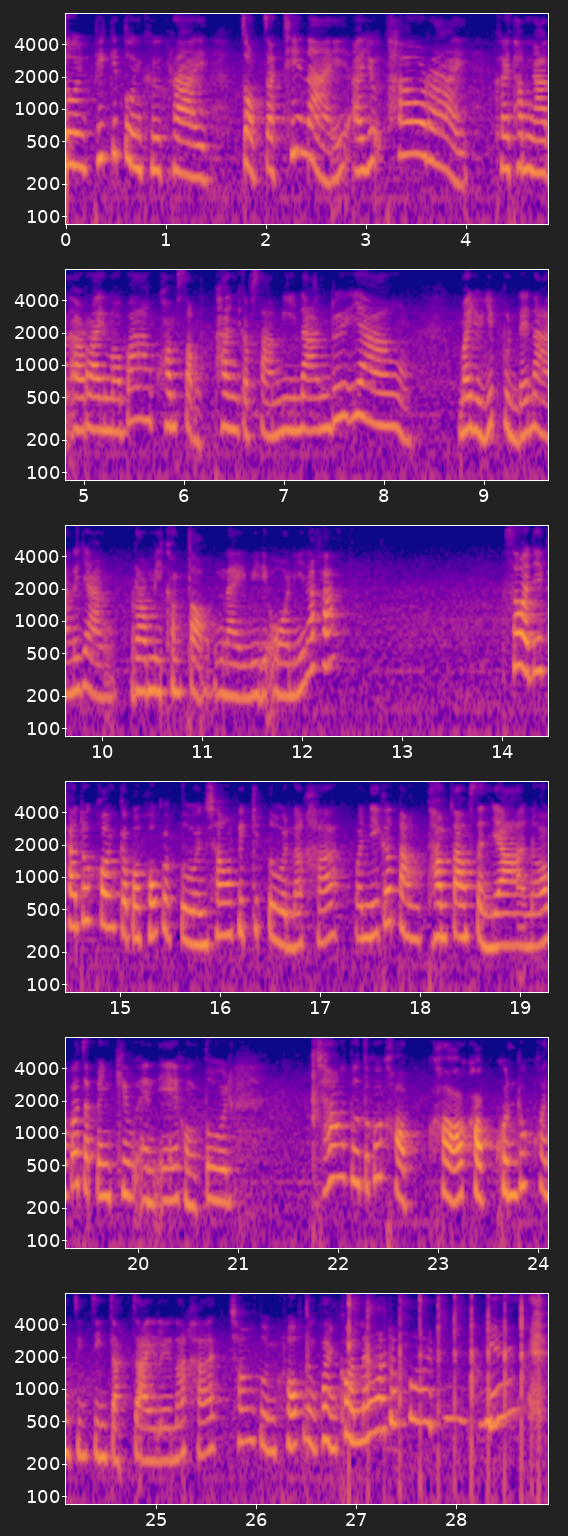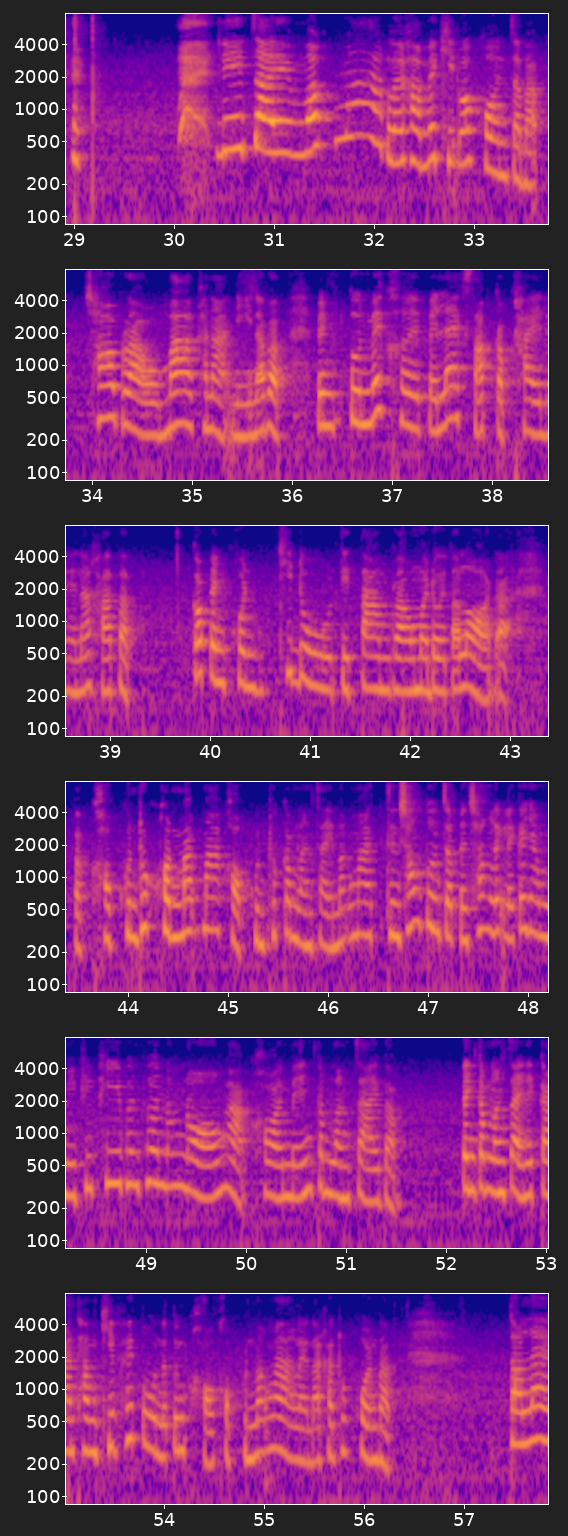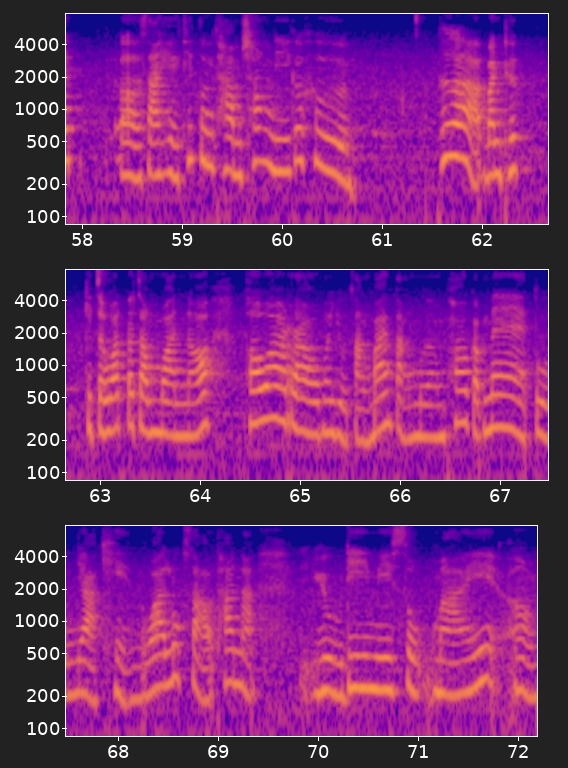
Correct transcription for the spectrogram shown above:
ตูนพิกกี้ตูนคือใคร จบจากที่ไหนอายุเท่าไหร่ เคยทำงานอะไรมาบ้างความสัมพันธ์กับสามีนานหรือยัง มาอยู่ญี่ปุ่นได้นานหรือยัง เรามีคำตอบในวิดีโอนี้นะคะ สวัสดีค่ะทุกคนกลับมาพบกับตูนช่องพิกกี้ตูนนะคะ วันนี้ก็ตามทำตามสัญญาเนาะก็จะเป็น Q&A ของตูนช่องตูนตูนก็ขอบขอขอบคุณทุกคนจริง ๆ จากใจเลยนะคะ ช่องตูนครบ 1,000 คนแล้วทุกคน เย้ ดีใจมากๆเลยค่ะ ไม่คิดว่าคนจะแบบชอบเรามากขนาดนี้นะแบบเป็นตุนไม่เคยไปแลกซับกับใครเลยนะคะแบบก็เป็นคนที่ดูติดตามเรามาโดยตลอดอะ่ะแบบขอบคุณทุกคนมากๆ ขอบคุณทุกกำลังใจมากๆ ถึงช่องตูนจะเป็นช่องเล็กๆ ก็ยังมีพี่ๆเพื่อนๆน้องๆอะคอยเม้นต์กำลังใจแบบเป็นกำลังใจในการทำคลิปให้ตูนนะตูนขอขอบคุณมากๆเลยนะคะ ทุกคนแบบ ตอนแรก สาเหตุที่ตูนทำช่องนี้ก็คือ เพื่อบันทึกกิจวัตรประจำวันเนาะเพราะว่าเรามาอยู่ต่างบ้านต่างเมือง พ่อกับแม่ตูนอยากเห็นว่าลูกสาวท่านอะอยู่ดีมีสุขไหมเอิ่ม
